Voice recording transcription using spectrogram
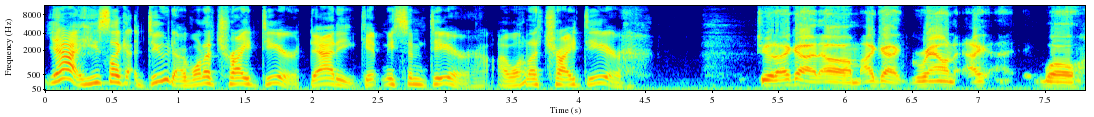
yeah, he's like, dude, I want to try deer. Daddy, get me some deer. I want to try deer. dude, I got um, I got ground. I well,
